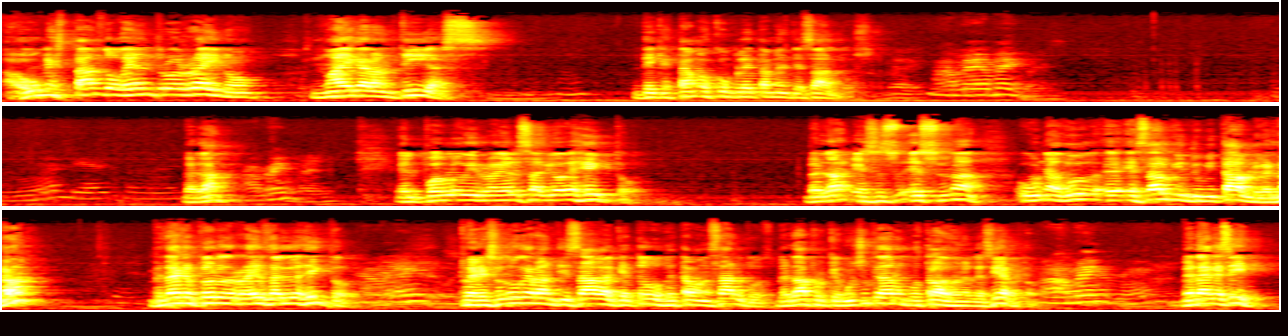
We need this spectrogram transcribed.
Aún estando dentro del reino, no hay garantías de que estamos completamente salvos. ¿Verdad? El pueblo de Israel salió de Egipto, ¿verdad? Eso es, una, duda, es algo indubitable, ¿verdad? ¿Verdad que el pueblo de Israel salió de Egipto? Pero eso no garantizaba que todos estaban salvos, ¿verdad? Porque muchos quedaron postrados en el desierto. ¿Verdad que sí?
